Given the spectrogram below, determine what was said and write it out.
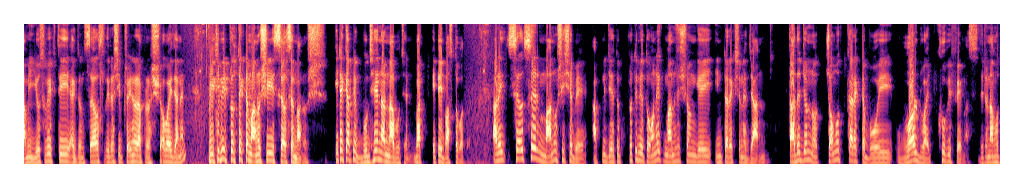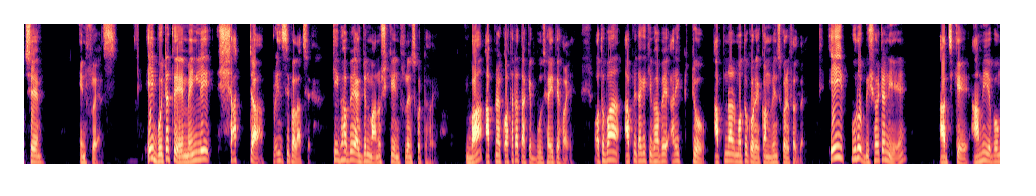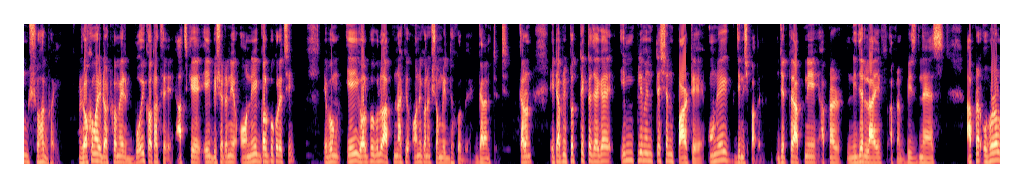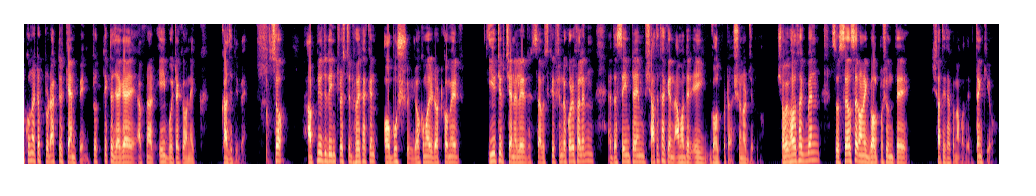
আমি ইউসুফ ইফতি, একজন sales leadership trainer আপনারা সবাই জানেন। পৃথিবীর প্রত্যেকটা মানুষই সেলসের মানুষ। এটাকে আপনি বুঝেন আর না বুঝেন বাট এটাই বাস্তবতা। আর এই সেলসের মানুষ হিসেবে আপনি যেহেতু প্রতিনিয়ত অনেক মানুষের সঙ্গেই ইন্টারাকশনে যান, তাদের জন্য চমৎকার একটা বই ওয়ার্ল্ড ওয়াইড খুবই ফেমাস যেটার নাম হচ্ছে ইনফ্লুয়েন্স এই বইটাতে মেইনলি সাতটা প্রিন্সিপাল আছে। কীভাবে একজন মানুষকে ইনফ্লুয়েন্স করতে হয়? বা আপনার কথাটা তাকে বুঝাইতে হয়, অথবা আপনি তাকে কীভাবে আরেকটু আপনার মতো করে কনভিন্স করে ফেলবেন। এই পুরো বিষয়টা নিয়ে আজকে আমি এবং সোহাগ ভাই রকমারি ডট কমের বই কথাতে আজকে এই বিষয়টা নিয়ে অনেক গল্প করেছি এবং এই গল্পগুলো আপনাকে অনেক অনেক সমৃদ্ধ করবে গ্যারান্টেড কারণ এটা আপনি প্রত্যেকটা জায়গায় ইমপ্লিমেন্টেশন পার্টে অনেক জিনিস পাবেন। যেটা আপনি আপনার নিজের লাইফ আপনার বিজনেস আপনার ওভারঅল কোনো একটা প্রোডাক্টের ক্যাম্পেইন প্রত্যেকটা জায়গায় আপনার এই বইটাকে অনেক কাজে দিবে। সো আপনিও যদি ইন্টারেস্টেড হয়ে থাকেন, অবশ্যই রকমারি ডট কমের ইউটিউব চ্যানেলের সাবস্ক্রিপশনটা করে ফেলেন। অ্যাট দ্য সেম টাইম সাথে থাকেন আমাদের এই গল্পটা শোনার জন্য। সবাই ভালো থাকবেন। সো সেলসের অনেক গল্প শুনতে সাথে থাকুন আমাদের। Thank you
